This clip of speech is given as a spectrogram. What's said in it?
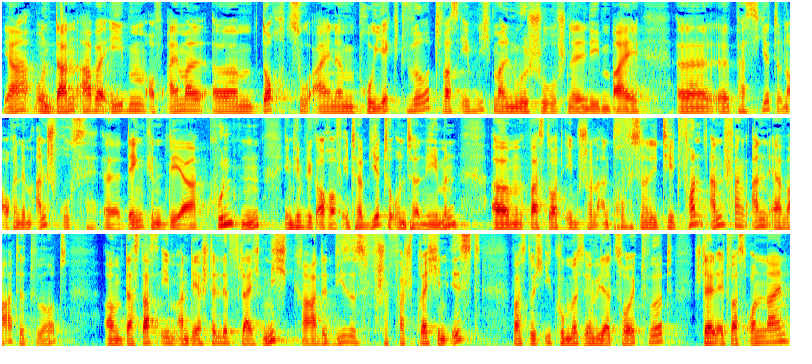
ja, und mhm. dann aber eben auf einmal ähm, doch zu einem Projekt wird, was eben nicht mal nur so schnell nebenbei äh, äh passiert und auch in dem Anspruchsdenken der Kunden im Hinblick auch auf etablierte Unternehmen, ähm, was dort eben schon an Professionalität von Anfang an erwartet wird, dass das eben an der Stelle vielleicht nicht gerade dieses Versprechen ist, was durch E-Commerce irgendwie erzeugt wird. Stell etwas online,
